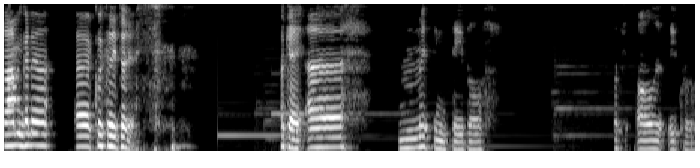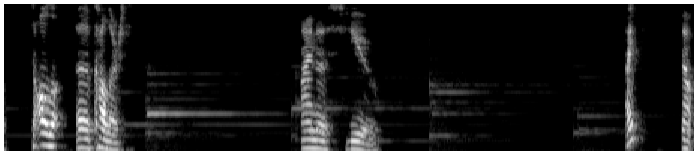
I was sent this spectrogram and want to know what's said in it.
So I'm gonna uh, quickly do this. okay, uh, meeting table. What's all equal? It's all uh, colors. Minus U. Right? No.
